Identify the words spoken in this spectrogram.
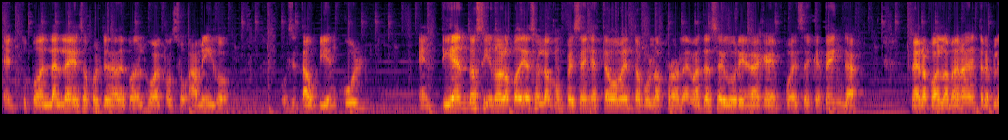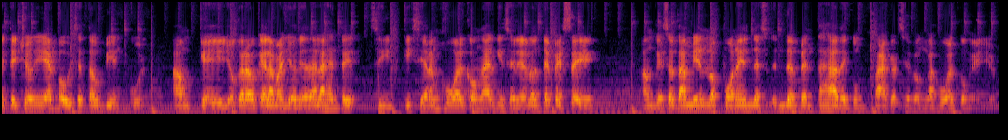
el tú poder darle esa oportunidad de poder jugar con sus amigos, hubiese estado bien cool. Entiendo si no lo podía hacerlo con PC en este momento por los problemas de seguridad que puede ser que tenga, pero por lo menos entre PlayStation y Xbox hubiese estado bien cool. Aunque yo creo que la mayoría de la gente, si quisieran jugar con alguien, serían los de PC, aunque eso también los pone en, desventaja de que un hacker se ponga a jugar con ellos.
